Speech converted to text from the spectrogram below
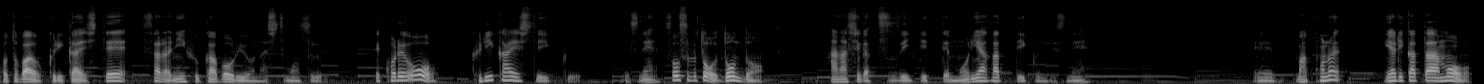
言葉を繰り返して、さらに深掘るような質問する。で、これを繰り返していくですね。そうすると、どんどん話が続いていって盛り上がっていくんですね。えー、まあ、このやり方も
